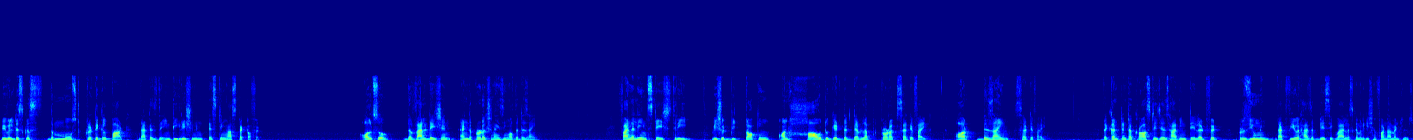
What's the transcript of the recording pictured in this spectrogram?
we will discuss the most critical part that is the integration and testing aspect of it. Also, the validation and the productionizing of the design. Finally, in stage 3, we should be talking on how to get the developed product certified or design certified. The content across stages have been tailored fit presuming that viewer has a basic wireless communication fundamentals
